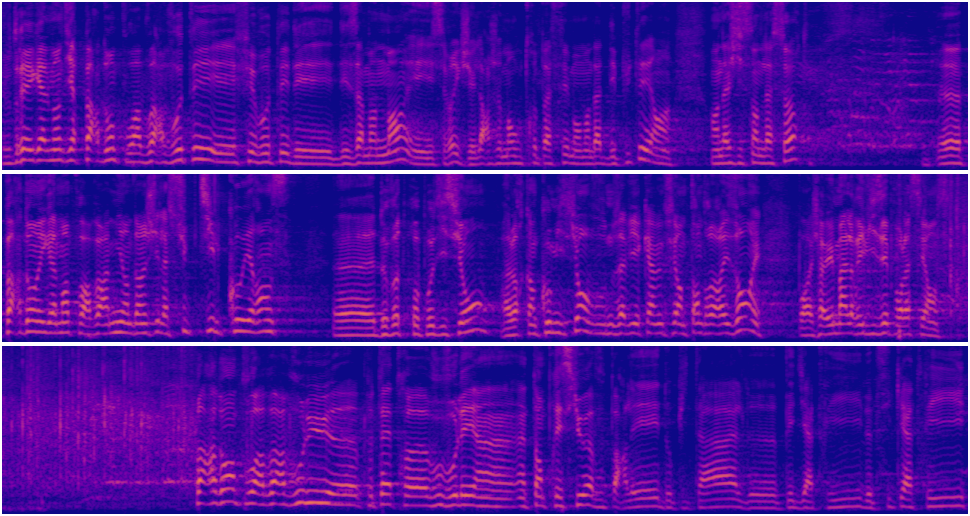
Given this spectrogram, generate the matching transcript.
Je voudrais également dire pardon pour avoir voté et fait voter des, amendements. Et c'est vrai que j'ai largement outrepassé mon mandat de député en, agissant de la sorte. Euh, pardon également pour avoir mis en danger la subtile cohérence euh, de votre proposition, alors qu'en commission, vous nous aviez quand même fait entendre raison et j'avais mal révisé pour la séance. Pardon pour avoir voulu euh, peut-être euh, vous voler un, temps précieux à vous parler d'hôpital, de pédiatrie, de psychiatrie,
